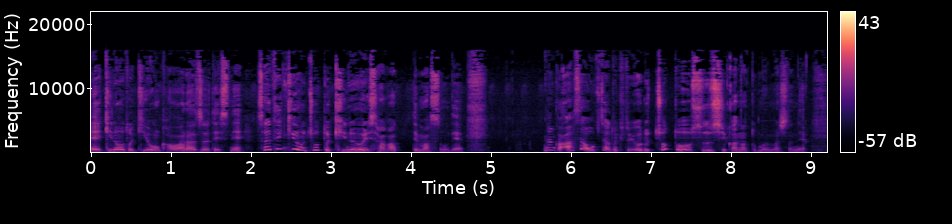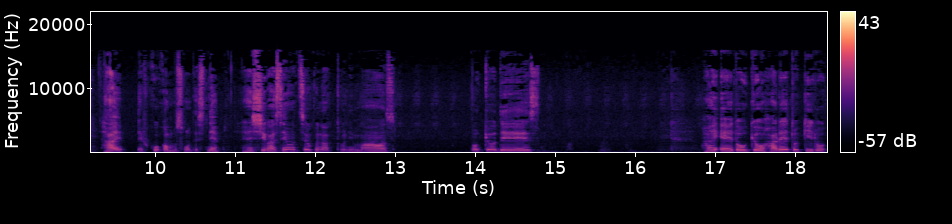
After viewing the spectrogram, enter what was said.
えー昨日と気温変わらずですね、最低気温ちょっと昨日より下がってますので、なんか朝起きた時と夜ちょっと涼しいかなと思いましたね。はい、え福岡もそうですね。えー紫外線は強くなっております。東京です。はい、えー東京晴れ時々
